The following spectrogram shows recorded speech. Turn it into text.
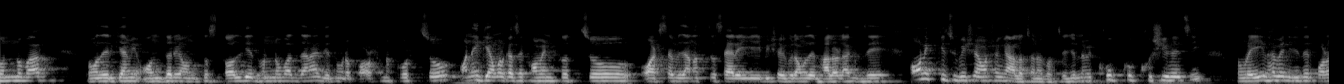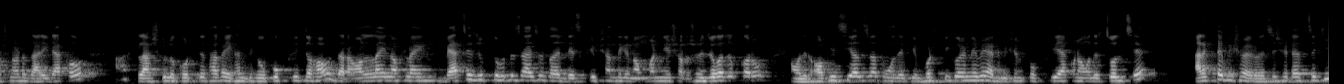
ধন্যবাদ। তোমাদেরকে আমি অন্তরে অন্তঃস্থল দিয়ে ধন্যবাদ জানাই যে তোমরা পড়াশোনা করছ। অনেকে আমার কাছে কমেন্ট করছ হোয়াটসঅ্যাপে জানাচ্ছ, স্যার, এই বিষয়গুলো আমাদের ভালো লাগছে। অনেক কিছু বিষয় আমার সঙ্গে আলোচনা করছে, এই জন্য আমি খুব খুব খুশি হয়েছি। তোমরা এইভাবে নিজেদের পড়াশোনাটা জারি রাখো। ক্লাসগুলো করতে থাকো, এখান থেকে উপকৃত হও। যারা অনলাইন অফলাইন ব্যাচে যুক্ত হতে চাইছো, তাদের ডেসক্রিপশন থেকে নম্বর নিয়ে সরাসরি যোগাযোগ করো। আমাদের অফিসিয়ালসরা তোমাদেরকে ভর্তি করে নেবে অ্যাডমিশন প্রক্রিয়া এখন আমাদের চলছে। আরেকটা বিষয় রয়েছে, সেটা হচ্ছে কি,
